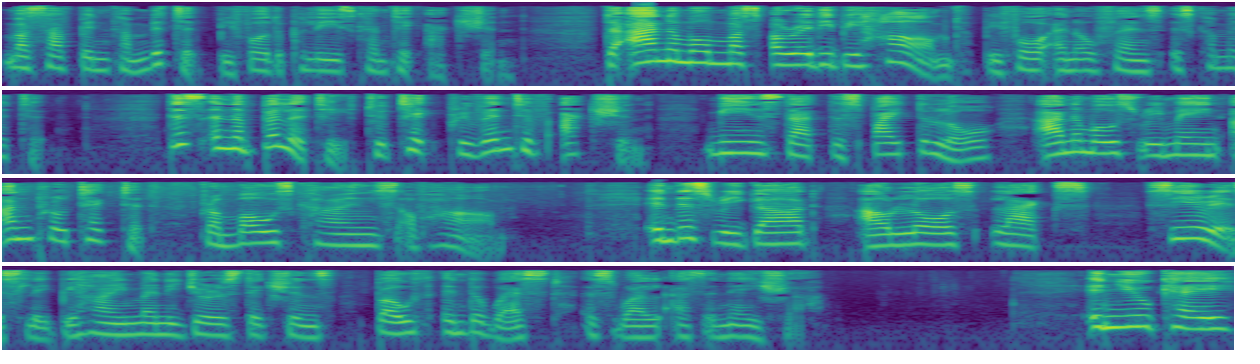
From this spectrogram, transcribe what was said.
must have been committed before the police can take action. The animal must already be harmed before an offense is committed. This inability to take preventive action means that despite the law, animals remain unprotected from most kinds of harm. In this regard, our laws lags seriously behind many jurisdictions, both in the West as well as in Asia. In UK,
